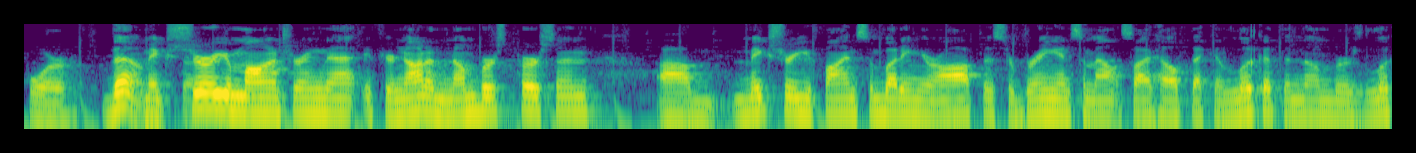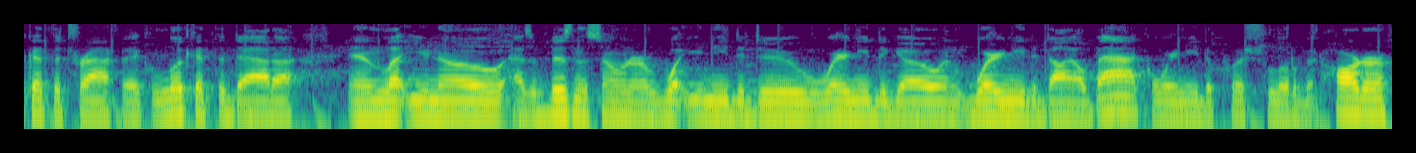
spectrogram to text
for them. Make sure you're monitoring that. If you're not a numbers person, um, make sure you find somebody in your office or bring in some outside help that can look at the numbers, look at the traffic, look at the data, and let you know as a business owner what you need to do, where you need to go, and where you need to dial back, or where you need to push a little bit harder.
